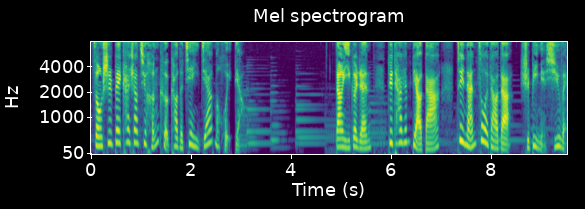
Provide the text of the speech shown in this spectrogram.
总是被看上去很可靠的建议家们毁掉。当一个人对他人表达，最难做到的是避免虚伪。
